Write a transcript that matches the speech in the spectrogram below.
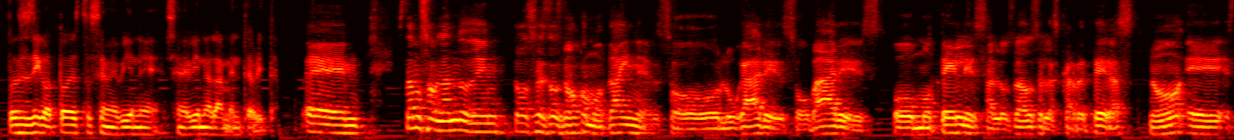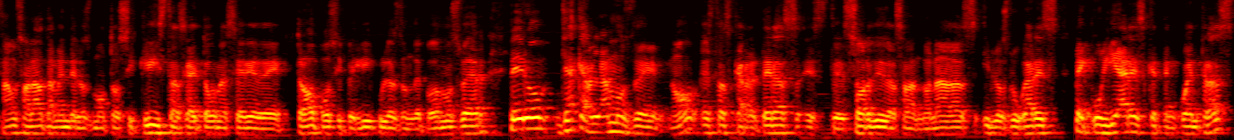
Entonces digo, todo esto se me viene, se me viene a la mente ahorita. Eh, estamos hablando de todos estos, ¿no? Como diners o lugares o bares o moteles a los lados de las carreteras, ¿no? Eh, estamos hablando también de los motociclistas, hay toda una serie de tropos y películas donde podemos ver, pero ya que hablamos de, ¿no? Estas carreteras este, sórdidas, abandonadas y los lugares peculiares que te encuentras,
